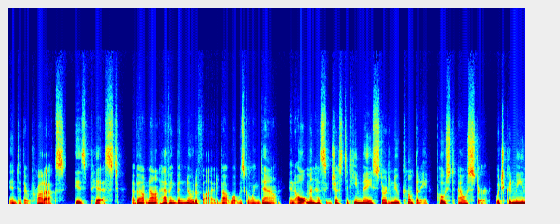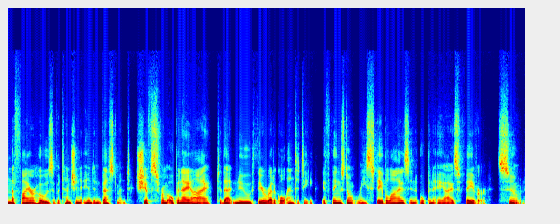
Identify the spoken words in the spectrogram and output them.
into their products, is pissed about not having been notified about what was going down, and Altman has suggested he may start a new company post ouster, which could mean the fire hose of attention and investment shifts from OpenAI to that new theoretical entity if things don't restabilize in OpenAI's favor soon.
